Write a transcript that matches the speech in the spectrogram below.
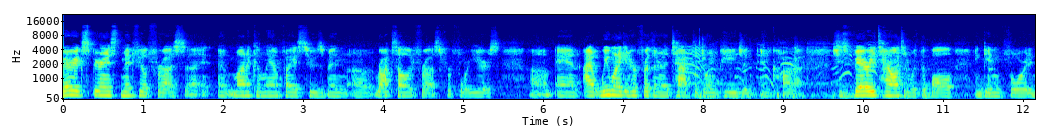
very experienced midfield for us. Uh, Monica Lamfeist, who's been uh, rock solid for us for four years. Um, and I, we want to get her further in attack to join Paige and, and Cara. She's very talented with the ball and getting forward and,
